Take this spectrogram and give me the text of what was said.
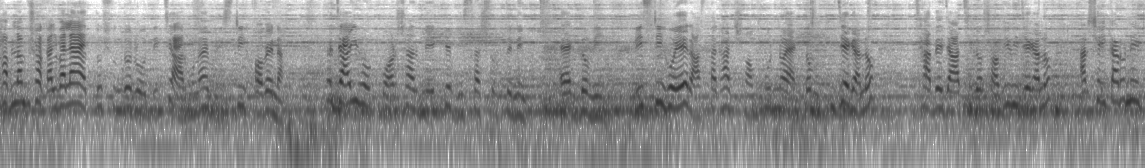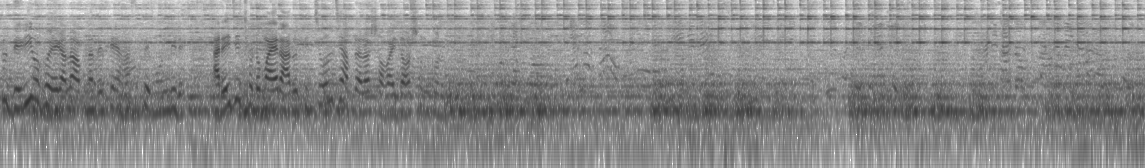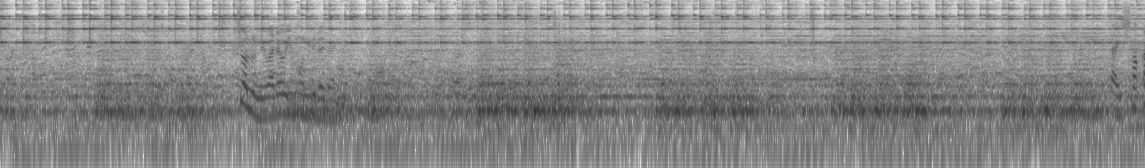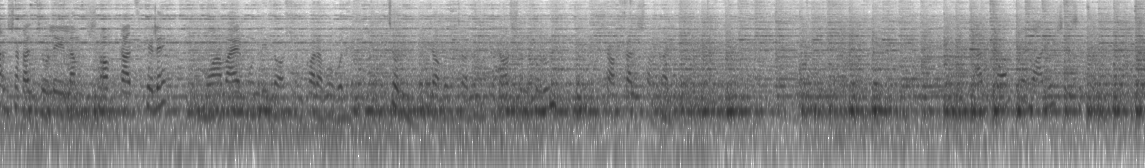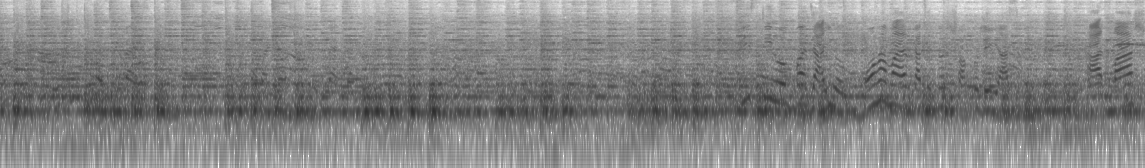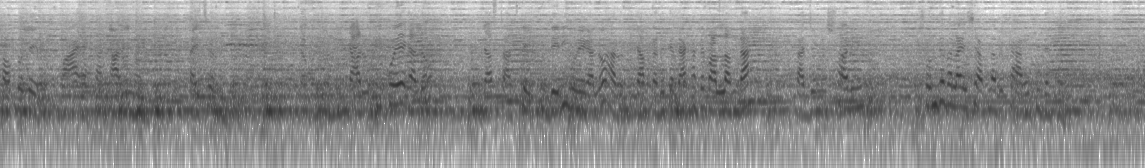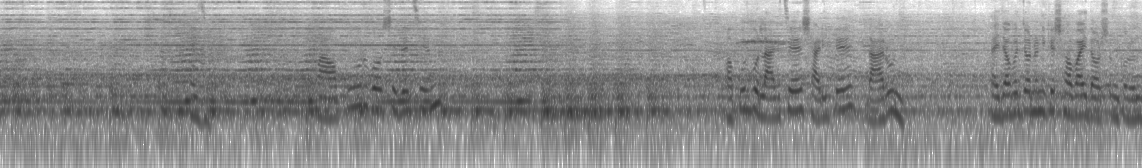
ভাবলাম সকালবেলা এত সুন্দর রোদ দিচ্ছে, আর মনে হয় বৃষ্টি হবে না। যাই হোক, বর্ষার মেঘকে বিশ্বাস করতে নেই। একদমই। বৃষ্টি হয়ে রাস্তাঘাট সম্পূর্ণ একদম ভিজে গেল। ছাদে যা ছিল সবই ভিজে গেল। আর সেই কারণে একটু দেরিও হয়ে গেল আপনাদেরকে আসতে মন্দিরে। আর এই যে ছোটো মায়ের আরতি চলছে, আপনারা সবাই দর্শন করুন। চলুন, এবারে ওই মন্দিরে যাই। তাই সকাল সকাল চলে এলাম। সব কাজ ফেলে মহামায়ের মন্দির দর্শন করাবো বলে। চলুন, জগৎ চলুন দর্শন করুন সকাল সকাল। যাই হোক, মহামায়ার কাছে তো সকলেই আসবে। আর মা সকলে, মা একটা কারণ। তাই জগন্নাথ আরতি হয়ে গেল। জাস্ট আজকে একটু দেরি হয়ে গেল আরতিটা আপনাদেরকে দেখাতে পারলাম না। তার জন্য সরি সন্ধেবেলা এসে আপনাদেরকে আরতি এই মা অপূর্ব সেজেছেন। অপূর্ব লাগছে শাড়িতে, দারুণ। তাই জগজ্জননীকে সবাই দর্শন করুন।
